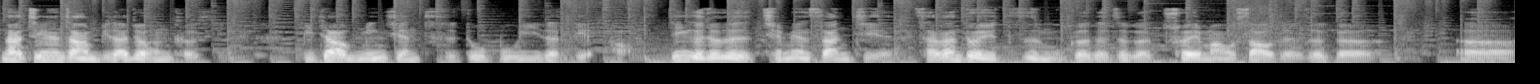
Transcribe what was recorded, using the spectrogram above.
那今天这场比赛就很可惜，比较明显尺度不一的点哈。第一个就是前面三节裁判对于字母哥的这个吹毛哨的这个呃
